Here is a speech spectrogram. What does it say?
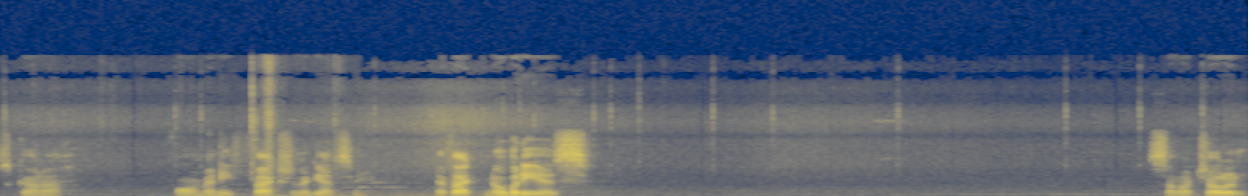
is gonna form any faction against me. In fact, nobody is. Some are children,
